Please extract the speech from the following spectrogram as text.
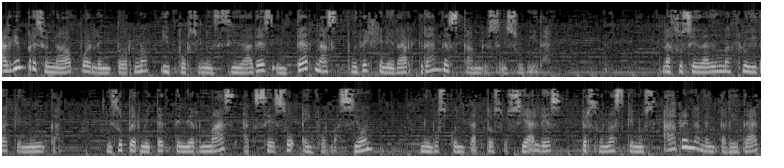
Alguien presionado por el entorno y por sus necesidades internas puede generar grandes cambios en su vida. La sociedad es más fluida que nunca y eso permite tener más acceso a información, nuevos contactos sociales, personas que nos abren la mentalidad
